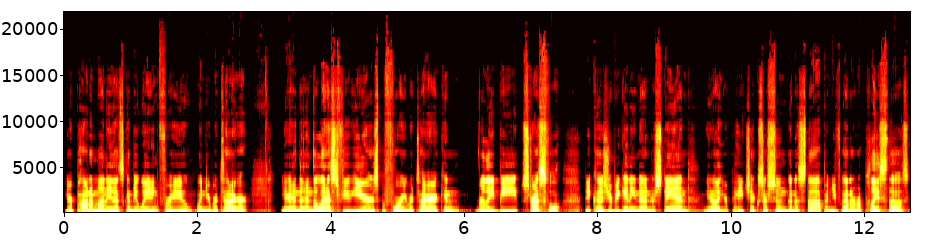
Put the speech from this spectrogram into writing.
your pot of money that's going to be waiting for you when you retire. Yeah, and the, and the last few years before you retire can really be stressful because you're beginning to understand, you know, that your paychecks are soon going to stop and you've got to replace those.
